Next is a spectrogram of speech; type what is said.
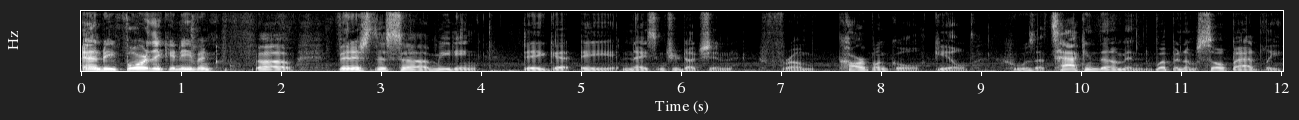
And before they can even uh, finish this uh, meeting, they get a nice introduction from Carbuncle Guild, who was attacking them and whipping them so badly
